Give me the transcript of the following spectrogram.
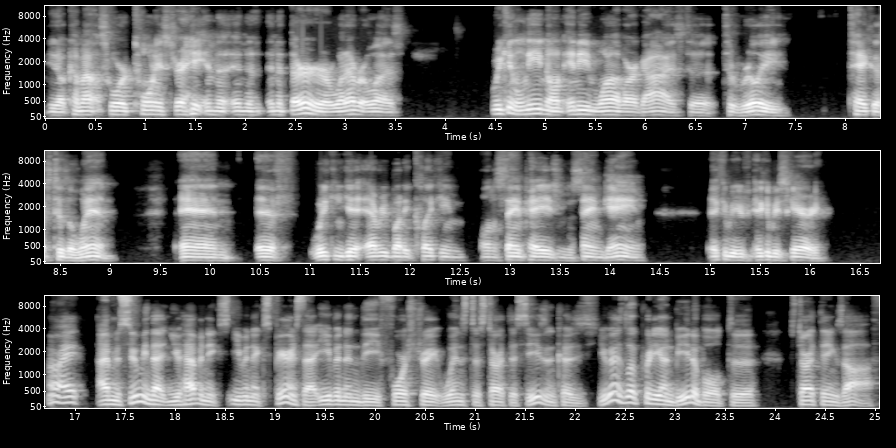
you know come out and score 20 straight in the in the in the third or whatever it was, we can lean on any one of our guys to to really take us to the win. And if we can get everybody clicking on the same page in the same game, it could be it could be scary. All right. I'm assuming that you haven't ex- even experienced that even in the four straight wins to start the season because you guys look pretty unbeatable to start things off.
